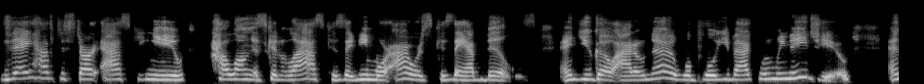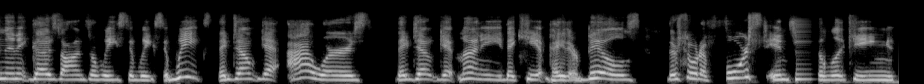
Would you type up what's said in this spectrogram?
they have to start asking you how long it's going to last because they need more hours because they have bills. And you go, I don't know. We'll pull you back when we need you. And then it goes on for weeks and weeks and weeks. They don't get hours. They don't get money. They can't pay their bills. They're sort of forced into looking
